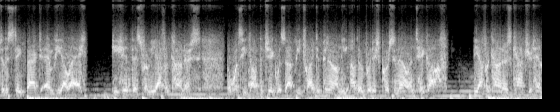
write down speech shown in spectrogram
to the state-backed MPLA. He hid this from the Afrikaners, but once he thought the jig was up, he tried to pin it on the other British personnel and take off. The Afrikaners captured him,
